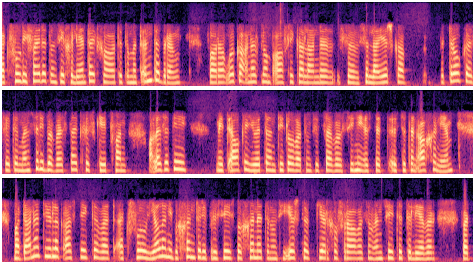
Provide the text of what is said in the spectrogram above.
ek voel die feit dat ons die geleentheid gehad het om dit in te bring waar daar ook 'n ander klomp Afrika lande se se leierskap betrokke is, het ten minste die bewustheid geskep van al is dit nie met elke jota en titel wat ons dit sou wou sien nie, is dit is dit in ag geneem. Maar dan natuurlik aspekte wat ek voel heel aan die begin toe die proses begin het en ons die eerste keer gevra was om insette te lewer wat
